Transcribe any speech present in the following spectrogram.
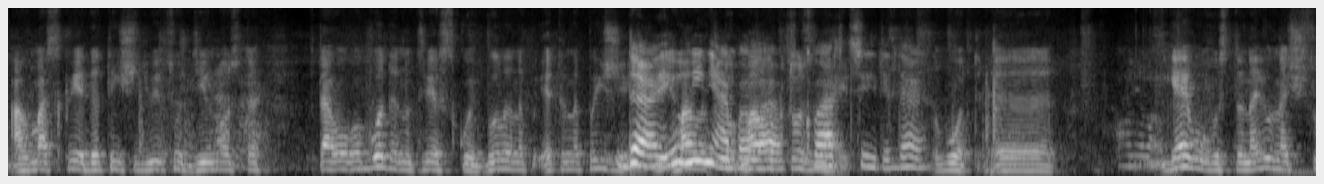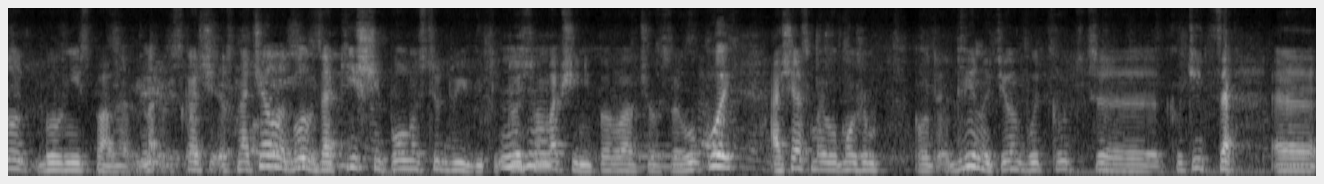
а в Москве до 1992 года на Тверской было это напряжение. Да, и у Мало меня кто- была мало в кто знает. квартире, да. Вот. э, я его восстановил, значит, что было неисправно. На- Сначала был закисший полностью двигатель, то есть он вообще не поворачивался рукой, а сейчас мы его можем вот, двинуть, и он будет крутиться, крутиться э,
